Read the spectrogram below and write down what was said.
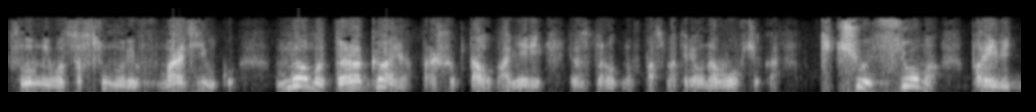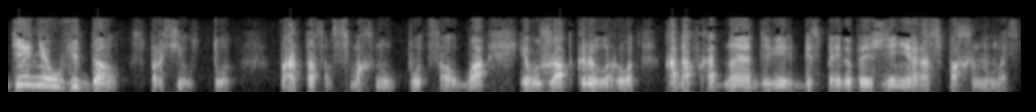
словно его засунули в морозилку. «Мама дорогая!» — прошептал Валерий и, вздрогнув, посмотрел на Вовчика. «Ты чё, Зёма, привидение увидал?» — спросил тот. Протасов смахнул пот со лба и уже открыл рот, когда входная дверь без предупреждения распахнулась.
